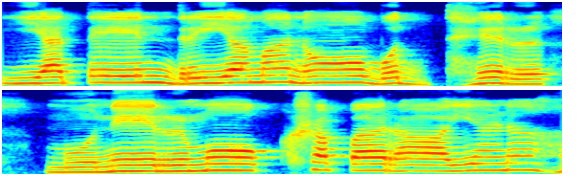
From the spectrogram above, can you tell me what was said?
यतेन्द्रियमनोबुद्धिर्मुनिर्मोक्षपरायणः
